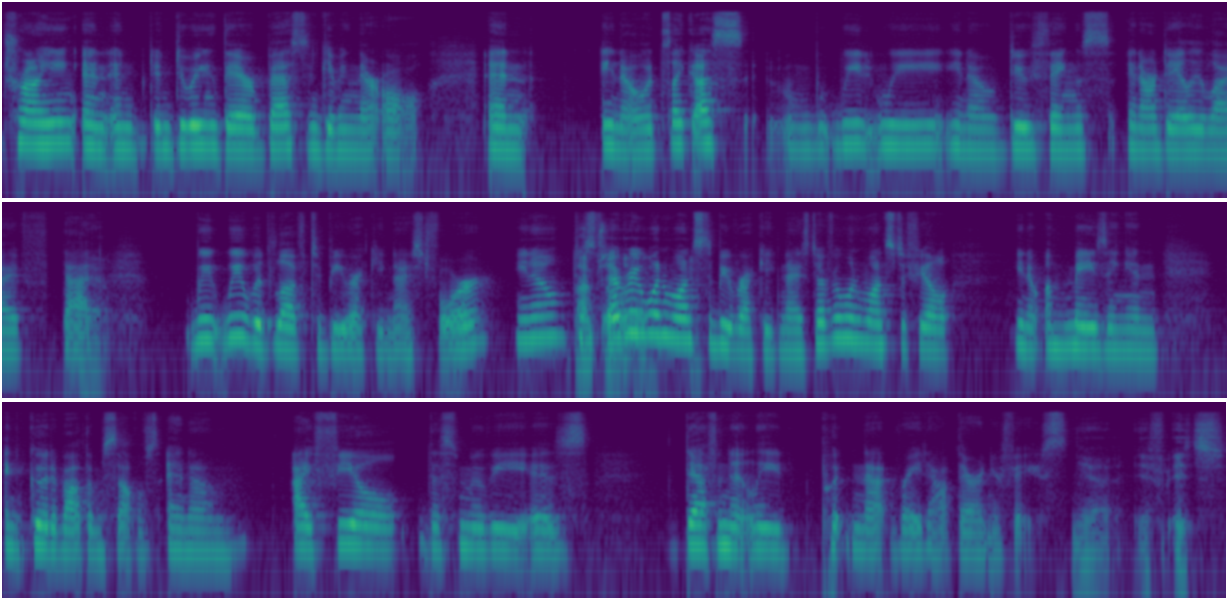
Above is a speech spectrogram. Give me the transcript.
trying and, and and doing their best and giving their all and you know it's like us we we you know do things in our daily life that Yeah. we we would love to be recognized for you know just Absolutely. everyone wants to be recognized everyone wants to feel you know amazing and and good about themselves. And um i feel this movie is definitely putting that right out there in your face. Yeah, if it's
